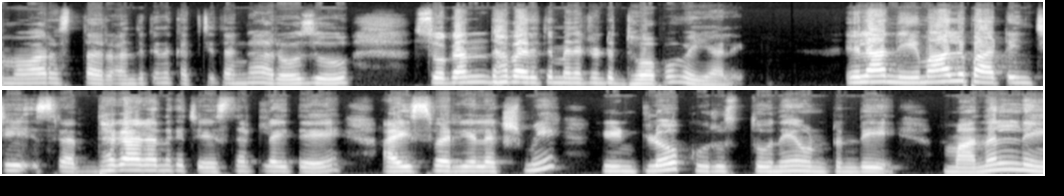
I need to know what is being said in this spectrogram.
అమ్మవారు వస్తారు. అందుకని ఖచ్చితంగా ఆ రోజు సుగంధభరితమైనటువంటి ధూపం వేయాలి. ఇలా నియమాలు పాటించి శ్రద్ధగా కనుక చేసినట్లయితే ఐశ్వర్యలక్ష్మి ఇంట్లో కురుస్తూనే ఉంటుంది. మనల్ని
